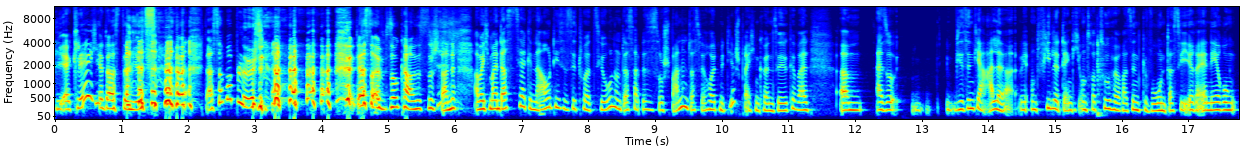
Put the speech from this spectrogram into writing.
wie erkläre ich ihr das denn jetzt? das ist aber blöd. deshalb, so kam es zustande. Aber ich meine, das ist ja genau diese Situation und deshalb ist es so spannend, dass wir heute mit dir sprechen können, Silke, weil, ähm, also wir sind ja alle und viele, denke ich, unserer Zuhörer sind gewohnt, dass sie ihre Ernährung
